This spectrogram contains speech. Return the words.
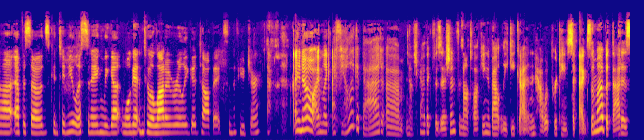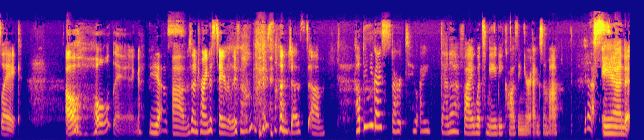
uh, episodes, continue listening. We get we'll get into a lot of really good topics in the future. I know. I'm like I feel like a bad um, naturopathic physician for not talking about leaky gut and how it pertains to eczema, but that is like a whole thing. Yes. Um, so I'm trying to stay really focused on just um, helping you guys start to identify what's maybe causing your eczema. Yes. And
